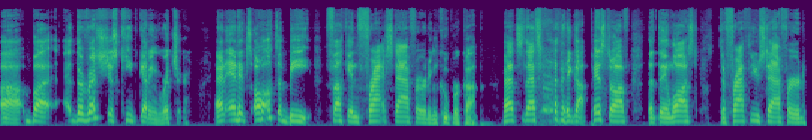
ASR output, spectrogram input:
Uh, but the Reds just keep getting richer, and and it's all to beat fucking Frat Stafford and Cooper Kupp. That's that's they got pissed off that they lost to Frathu Stafford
